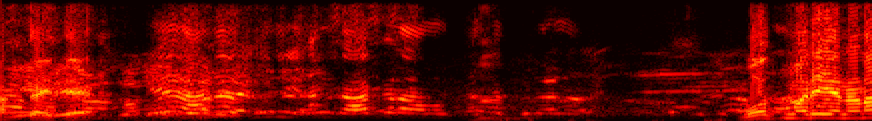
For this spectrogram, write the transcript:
ಆಗ್ತೈತೆ ಓತ್ ಮರಿ ಏನಣ್ಣ?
